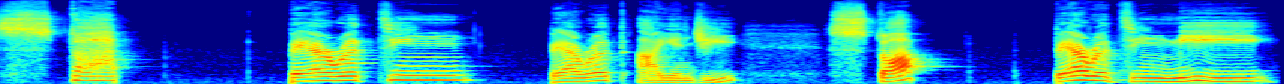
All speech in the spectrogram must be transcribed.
Stop parroting, parrot, ing. Stop parroting me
